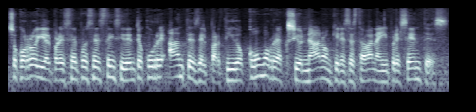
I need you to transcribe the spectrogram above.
Socorro, y al parecer, pues este incidente ocurre antes del partido. ¿Cómo reaccionaron quienes estaban ahí presentes?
